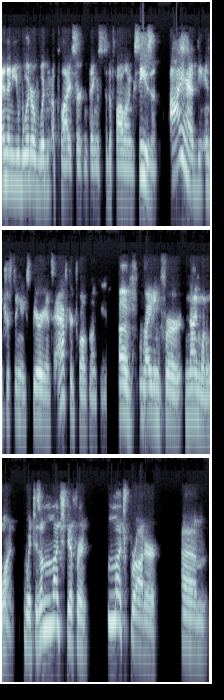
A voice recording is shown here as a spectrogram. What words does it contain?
and then you would or wouldn't apply certain things to the following season i had the interesting experience after 12 monkeys of writing for 911 which is a much different, much broader um,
